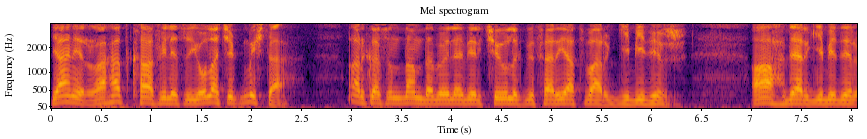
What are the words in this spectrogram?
Yani rahat kafilesi yola çıkmış da arkasından da böyle bir çığlık bir feryat var gibidir. Ah der gibidir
